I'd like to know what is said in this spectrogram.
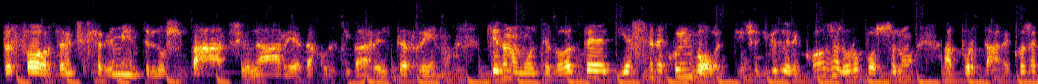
per forza necessariamente lo spazio, l'area da coltivare, il terreno, chiedono molte volte di essere coinvolti, cioè di vedere cosa loro possono apportare, cosa,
